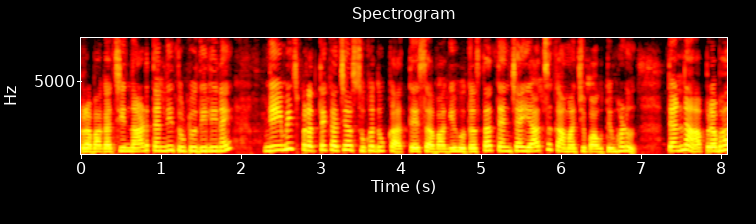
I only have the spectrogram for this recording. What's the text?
प्रभागाची नाड त्यांनी तुटू दिली नाही. नेहमीच प्रत्येकाच्या सुखदुःखात ते सहभागी होत असतात. त्यांच्या याच कामाची पावती म्हणून त्यांना प्रभाग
